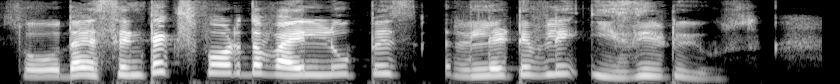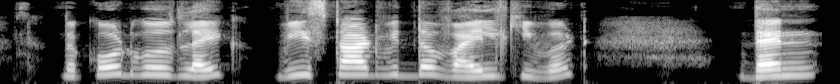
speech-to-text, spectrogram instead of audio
So the syntax for the while loop is relatively easy to use. The code goes like we start with the while keyword, then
